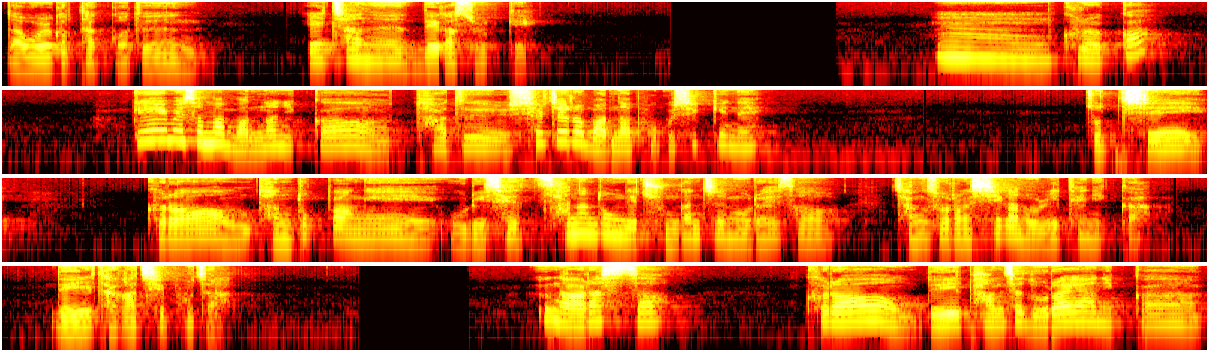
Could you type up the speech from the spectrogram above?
나 월급 탔거든. 1차는 내가 쏠게. 음, 그럴까? 게임에서만 만나니까 다들 실제로 만나보고 싶긴 해. 좋지. 그럼 단톡방에 우리 셋 사는 동네 중간쯤으로 해서 장소랑 시간 올릴 테니까 내일 다 같이 보자. 응, 알았어. 그럼 내일 밤새 놀아야 하니까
